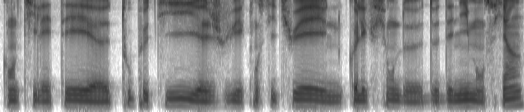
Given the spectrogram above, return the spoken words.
Quand il était euh, tout petit, je lui ai constitué une collection de, de dénimes anciens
